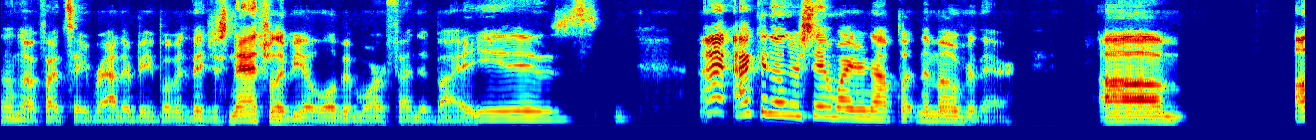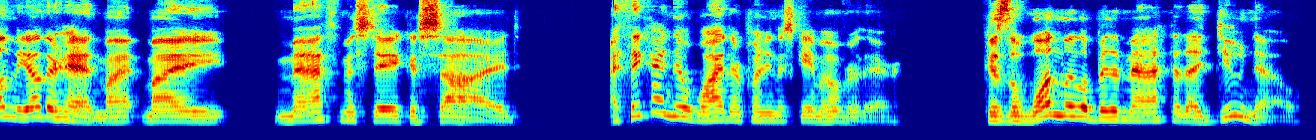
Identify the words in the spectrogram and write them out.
I don't know if I'd say rather be, but would they just naturally be a little bit more offended by it? Is I, I can understand why you're not putting them over there. Um, on the other hand, my my math mistake aside, I think I know why they're putting this game over there. Because the one little bit of math that I do know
